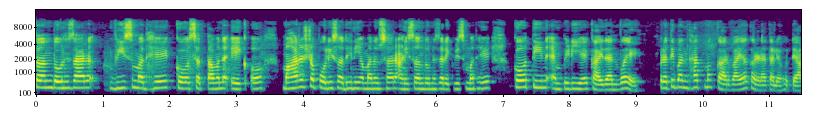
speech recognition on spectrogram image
सन दोन हजार वीसमध्ये क सत्तावन्न एक अ महाराष्ट्र पोलीस अधिनियमानुसार आणि सन दोन हजार एकवीसमध्ये क तीन एम पी डी ए कायद्यान्वये. प्रतिबंधात्मक कारवाया करण्यात आल्या होत्या.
